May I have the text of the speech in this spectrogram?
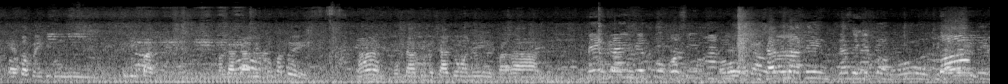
Ito, pwede kong silipan. Magagamit ko pa to eh. Ha? Huwag natin masyadong ano eh, para... May grinder po kasi yung aking Oo, oh, isa na natin. Isa na natin. Oo, isa na Bong! natin.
